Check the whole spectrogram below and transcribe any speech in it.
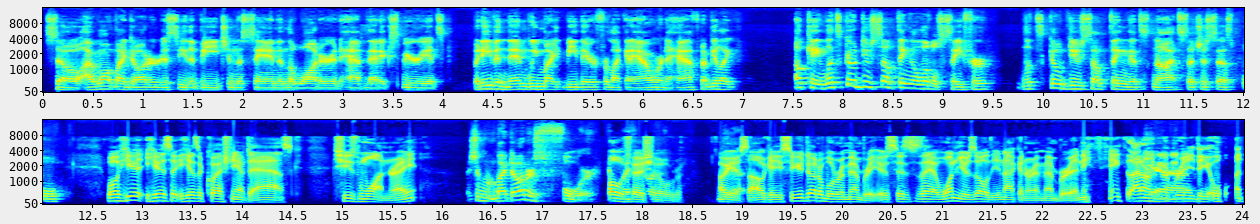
so I want my daughter to see the beach and the sand and the water and have that experience. But even then, we might be there for like an hour and a half. And I'd be like, okay, let's go do something a little safer. Let's go do something that's not such a cesspool. Well, here here's a here's a question you have to ask. She's one, right? Actually, My daughter's four. Oh, sure, sure. Oh, Yeah. yes. Okay, so your daughter will remember it. You're supposed to say at one years old, you're not going to remember anything. I don't Yeah. remember anything at one.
